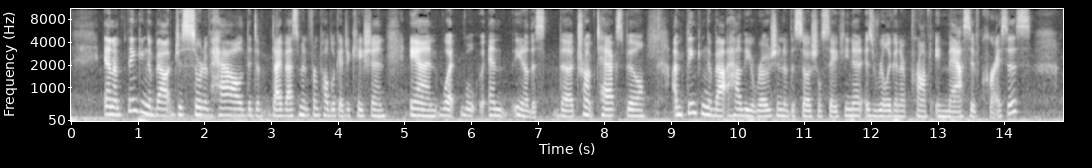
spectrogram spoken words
and I'm thinking about just sort of how the divestment from public education and what will and you know this the Trump tax bill. I'm thinking about how the erosion of the social safety net is really going to prompt a massive crisis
